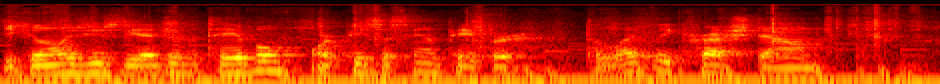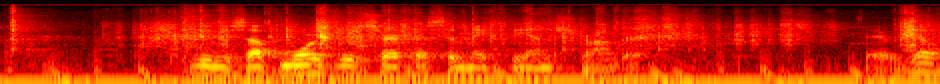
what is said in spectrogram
You can always use the edge of the table or a piece of sandpaper to lightly crush down to give yourself more glue surface and make the end stronger. There we go.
